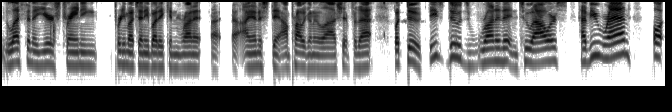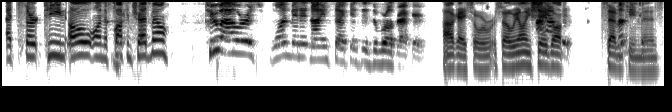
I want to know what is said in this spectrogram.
less than a year's training, pretty much anybody can run it. I, I understand. I'm probably going to allow shit for that, but dude, these dudes running it in two hours. Have you ran at 13.0 on the fucking treadmill? Two hours, one minute, nine seconds is the world record. Okay, so we're, so we only shaved off to- 17 just- minutes.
